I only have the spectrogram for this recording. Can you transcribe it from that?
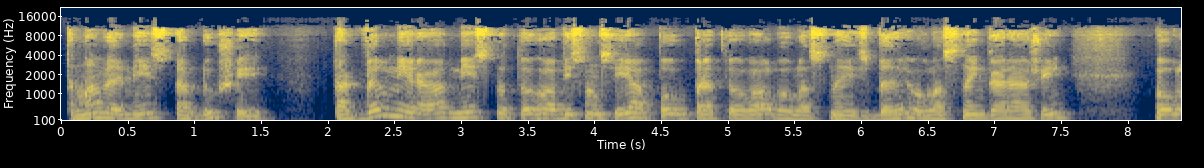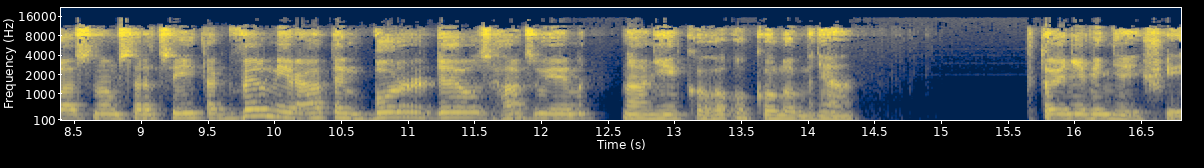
tmavé miesta v duši, tak veľmi rád miesto toho, aby som si ja poupratoval vo vlastnej izbe, vo vlastnej garáži, vo vlastnom srdci, tak veľmi rád ten bordel zhadzujem na niekoho okolo mňa. Kto je nevinnejší,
